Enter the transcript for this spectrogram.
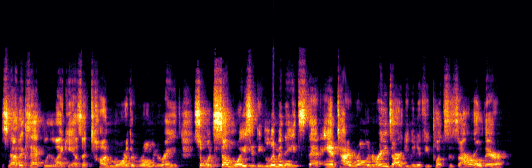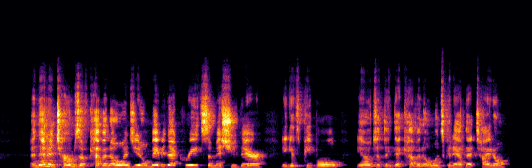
it's not exactly like he has a ton more than Roman Reigns. So in some ways, it eliminates that anti-Roman Reigns argument if you put Cesaro there. And then in terms of Kevin Owens, you know, maybe that creates some issue there. It gets people, you know, to think that Kevin Owens could have that title.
